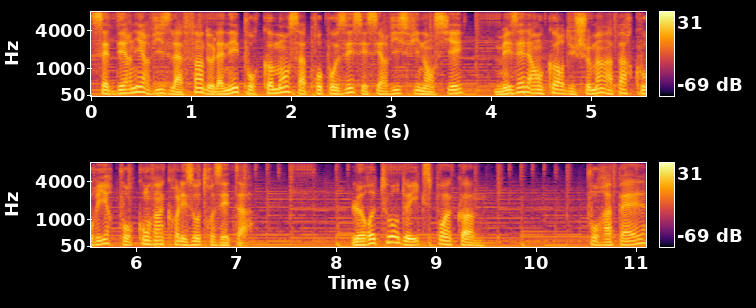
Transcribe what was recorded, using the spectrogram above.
Cette dernière vise la fin de l'année pour commencer à proposer ses services financiers, mais elle a encore du chemin à parcourir pour convaincre les autres États. Le retour de X.com. Pour rappel,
